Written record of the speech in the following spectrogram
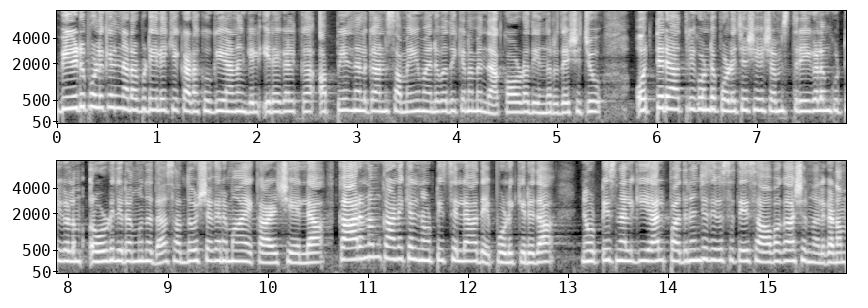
വീട് പൊളിക്കൽ നടപടിയിലേക്ക് കടക്കുകയാണെങ്കിൽ ഇരകൾക്ക് അപ്പീൽ നൽകാൻ സമയം അനുവദിക്കണമെന്ന് കോടതി നിർദ്ദേശിച്ചു. ഒറ്റ രാത്രി കൊണ്ട് പൊളിച്ച ശേഷം സ്ത്രീകളും കുട്ടികളും റോഡിലിറങ്ങുന്നത് സന്തോഷകരമായ കാഴ്ചയല്ല. കാരണം കാണിക്കൽ നോട്ടീസ് ഇല്ലാതെ പൊളിക്കരുത്. നോട്ടീസ് നൽകിയാൽ പതിനഞ്ച് ദിവസത്തെ സാവകാശം നൽകണം.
